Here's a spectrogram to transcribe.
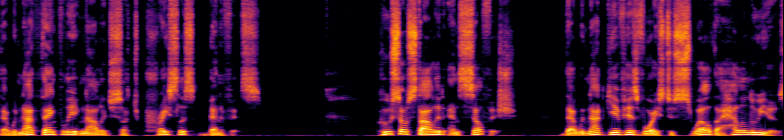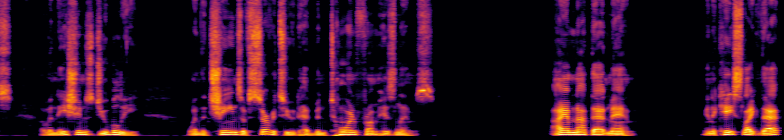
that would not thankfully acknowledge such priceless benefits? Who so stolid and selfish that would not give his voice to swell the hallelujahs of a nation's jubilee when the chains of servitude had been torn from his limbs? I am not that man. In a case like that,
